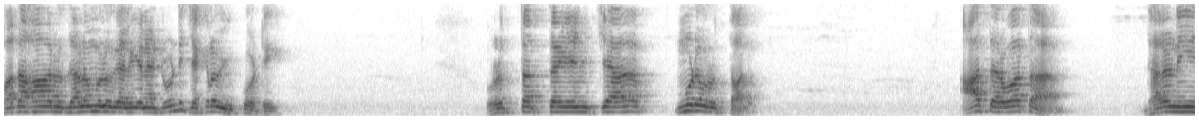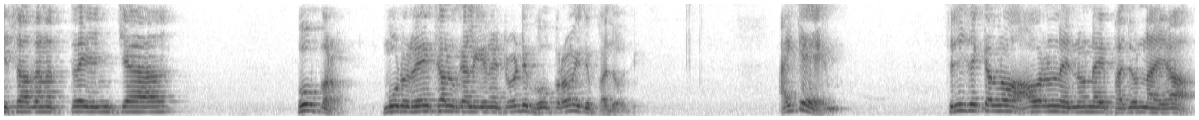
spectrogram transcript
పదహారు దళములు కలిగినటువంటి చక్రం ఇంకోటి. వృత్తత్రయంచ మూడు వృత్తాలు. ఆ తర్వాత ధరణీ సదనత్రయంచ. భూపురం. మూడు రేఖలు కలిగినటువంటి భూపురం ఇది పదోది. అయితే శ్రీచక్రంలో ఆవరణలు ఎన్ని ఉన్నాయి పది ఉన్నాయా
